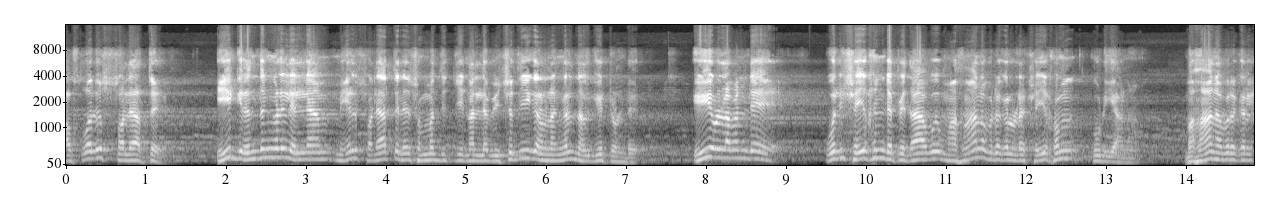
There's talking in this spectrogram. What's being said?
അഫ്വലു സ്വലാത്ത് ഈ ഗ്രന്ഥങ്ങളിലെല്ലാം മേൽ സ്വലാത്തിനെ സംബന്ധിച്ച് നല്ല വിശദീകരണങ്ങൾ നൽകിയിട്ടുണ്ട് ഈ ഉള്ളവൻ്റെ ഒരു ഷെയ്ഖിൻ്റെ പിതാവ് മഹാനവറുകളുടെ ഷെയ്ഖും കൂടിയാണ് മഹാനവറുകൾ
